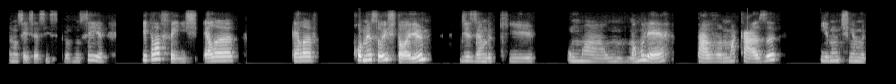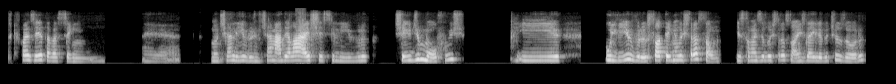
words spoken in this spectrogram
eu não sei se é assim se pronuncia, o que, que ela fez? Ela, ela começou a história dizendo que uma, uma mulher estava numa casa e não tinha muito o que fazer, estava sem. É, não tinha livros, não tinha nada, e ela acha esse livro cheio de mofos e o livro só tem ilustração. E são as ilustrações da Ilha do Tesouro.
